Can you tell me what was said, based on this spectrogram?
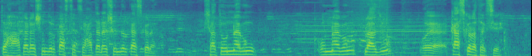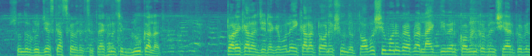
তো হাতাটা সুন্দর কাজ থাকছে হাতাটা সুন্দর কাজ করা। সাথে অন্য এবং অন্য এবং প্লাজো কাজ করা থাকছে। সুন্দর গর্জিয়াস কাজ করা থাকছে। তো এখন হচ্ছে ব্লু কালার টরে কালার যেটাকে বলে, এই কালারটা অনেক সুন্দর। তো অবশ্যই মনে করে আপনারা লাইক দিবেন কমেন্ট করবেন শেয়ার করবেন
